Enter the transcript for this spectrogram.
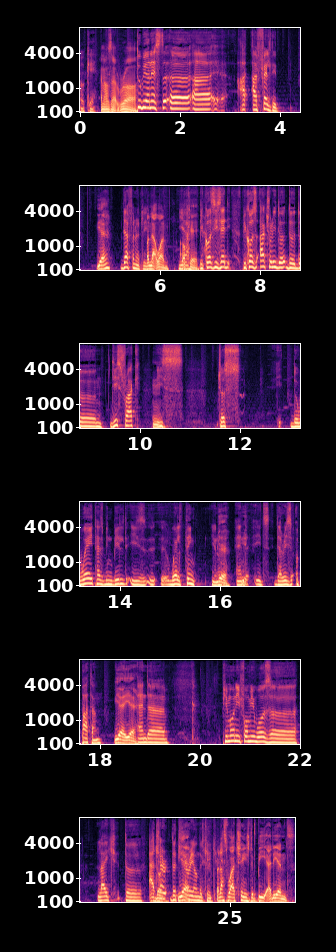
Okay. And I was like, raw. To be honest, uh, uh, I, I felt it Yeah? definitely. On that one? Yeah, Okay. because he said because actually the the, the this track Mm. is just the way it has been built is uh, well think you know Yeah, and yeah. it's there is a pattern Yeah, yeah. and uh, P Money for me was uh, like the cher- the Yeah. cherry on the cake. But that's why I changed the beat at the end.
